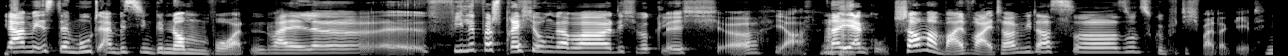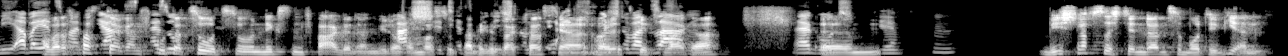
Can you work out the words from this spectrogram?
ja, mir ist der Mut ein bisschen genommen worden, weil äh, viele Versprechungen, aber nicht wirklich, äh, ja. Naja, gut, schauen wir mal weiter, wie das äh, so zukünftig weitergeht. Nee, aber jetzt aber das passt Ernst, ja ganz gut also, dazu zur nächsten Frage dann wiederum, Ach, shit, was du gerade gesagt schon, hast. Ja, weil es geht weiter. Ja, gut. Ähm, okay. hm. Wie schaffst du es denn dann zu motivieren,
